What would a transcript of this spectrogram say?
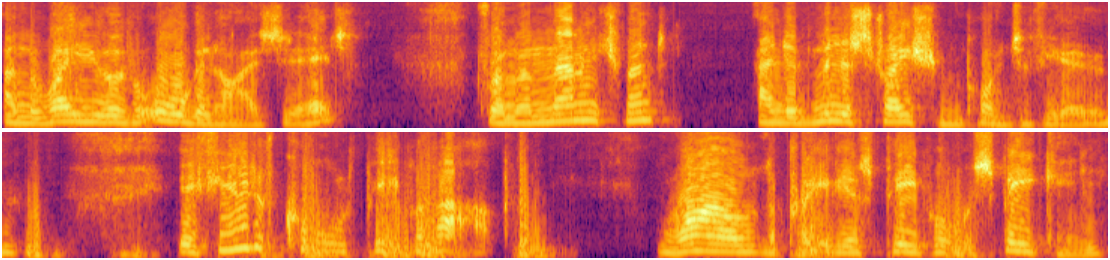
and the way you have organised it, from a management and administration point of view, if you'd have called people up while the previous people were speaking,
